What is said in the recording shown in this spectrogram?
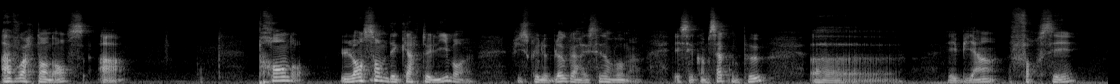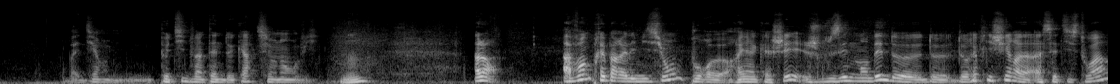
avoir tendance à prendre l'ensemble des cartes libres, puisque le bloc va rester dans vos mains. Et c'est comme ça qu'on peut euh, eh bien, forcer, on va dire, une petite vingtaine de cartes si on a envie. Hmm. Alors, avant de préparer l'émission, pour euh, rien cacher, je vous ai demandé de, de- de réfléchir à, à cette histoire.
